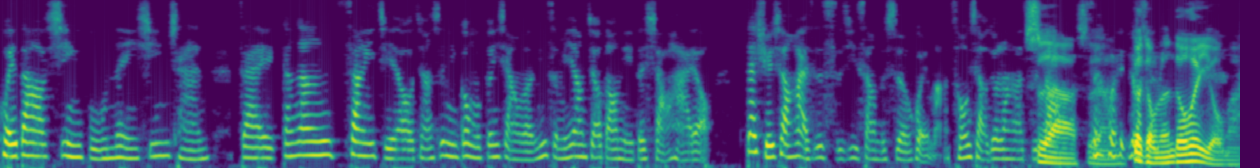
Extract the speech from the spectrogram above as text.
回到幸福内心禅。在刚刚上一节哦，讲师你跟我们分享了你怎么样教导你的小孩哦，在学校他也是实际上的社会嘛，从小就让他知道是啊 是啊各种人都会有嘛。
